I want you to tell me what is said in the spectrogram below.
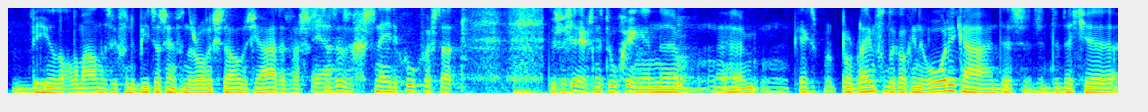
we hielden allemaal natuurlijk van de Beatles en van de Rolling Stones. Ja, dat was, Ja. dat was een gesneden koek was dat. Dus als je ergens naartoe ging en... kijk, het probleem vond ik ook in de horeca. Dus dat je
